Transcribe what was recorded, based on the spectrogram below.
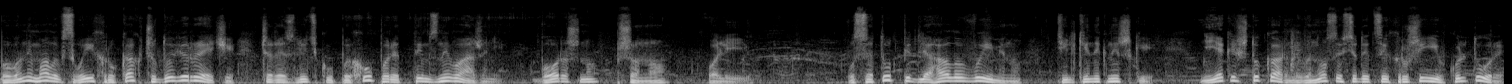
бо вони мали в своїх руках чудові речі через людську пиху перед тим зневажені борошно, пшоно, олію. Усе тут підлягало виміну, тільки не книжки. Ніякий штукар не виносив сюди цих рушіїв культури,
